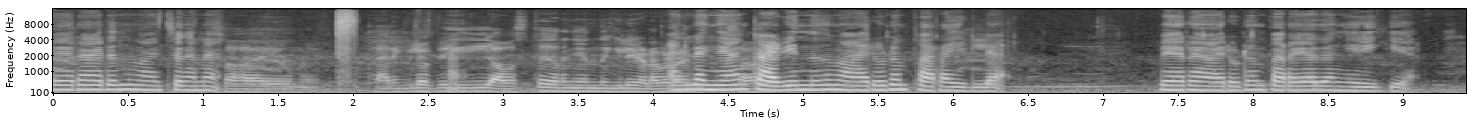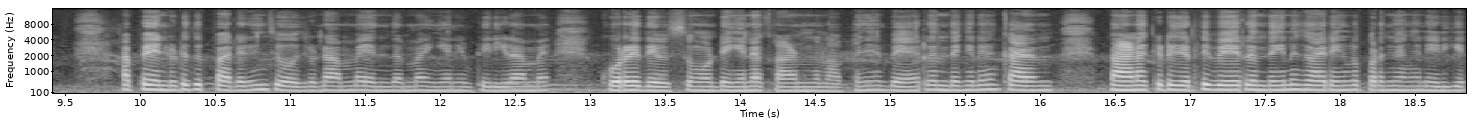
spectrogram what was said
വേറെ ആരൊന്നും വാങ്ങിച്ചങ്ങനെ ആരെങ്കിലുമൊക്കെ ഈ അവസ്ഥ അറിഞ്ഞ് എന്തെങ്കിലും അല്ല ഞാൻ കഴിയുന്നതും ആരോടും പറയില്ല. വേറെ ആരോടും പറയാതെ അങ്ങ് ഇരിക്കുക. അപ്പോൾ എന്റെ അടുത്ത് പലരും ചോദിച്ചിട്ടുണ്ട് അമ്മ എന്തമ്മ ഇങ്ങനെ ഇവിടെ ഇരിക്കണം? അമ്മ കുറേ ദിവസം കൊണ്ട് ഇങ്ങനെ കാണുന്നുള്ളൂ. അപ്പോൾ ഞാൻ വേറെ എന്തെങ്കിലും നാണക്കെട്ട് കരുതി വേറെ എന്തെങ്കിലും കാര്യങ്ങൾ പറഞ്ഞ് അങ്ങനെ ഇരിക്കുക.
